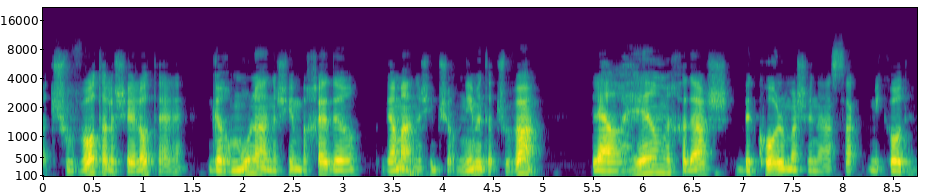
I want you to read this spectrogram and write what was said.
התשובות על השאלות האלה גרמו לאנשים בחדר, גם האנשים שעונים את התשובה, להרהר מחדש בכל מה שנעשה מקודם,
